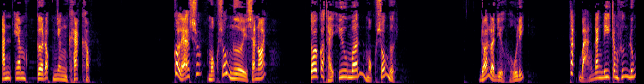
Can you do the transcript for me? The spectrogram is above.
anh em cơ đốc nhân khác không? Có lẽ số, một số người sẽ nói, tôi có thể yêu mến một số người. Đó là điều hữu lý. Các bạn đang đi trong hướng đúng.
